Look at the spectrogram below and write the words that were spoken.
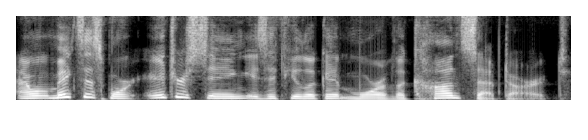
And what makes this more interesting is if you look at more of the concept art.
